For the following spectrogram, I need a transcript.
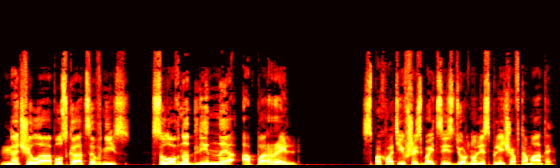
начала опускаться вниз, словно длинная аппарель. Спохватившись, бойцы сдернули с плеч автоматы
